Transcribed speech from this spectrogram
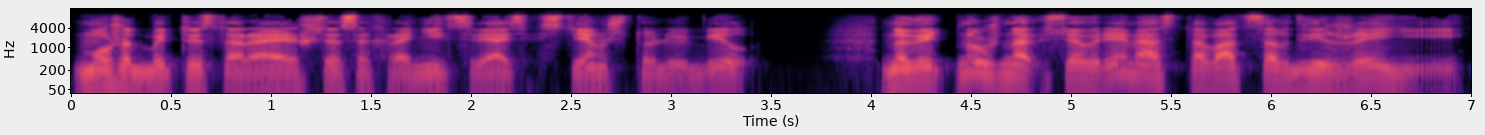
Может быть, ты стараешься сохранить связь с тем, что любил, но ведь нужно все время оставаться в движении,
